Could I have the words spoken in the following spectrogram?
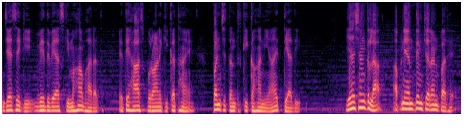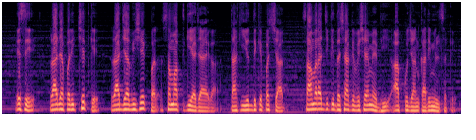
जैसे कि वेद व्यास की महाभारत, इतिहास पुराण की कथाएँ, पंचतंत्र की कहानियाँ इत्यादि। यह श्रृंखला अपने अंतिम चरण पर है। इसे राजा परीक्षित के राज्याभिषेक पर समाप्त किया जाएगा, ताकि युद्ध के पश्चात साम्राज्य की दशा के विषय में भी आपको जानकारी मिल सके।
